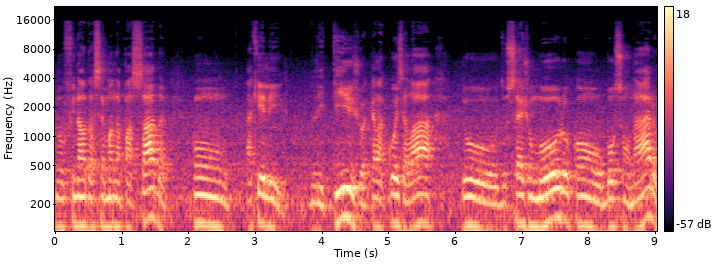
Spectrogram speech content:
no final da semana passada com aquele litígio, aquela coisa lá do, do Sérgio Moro com o Bolsonaro.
